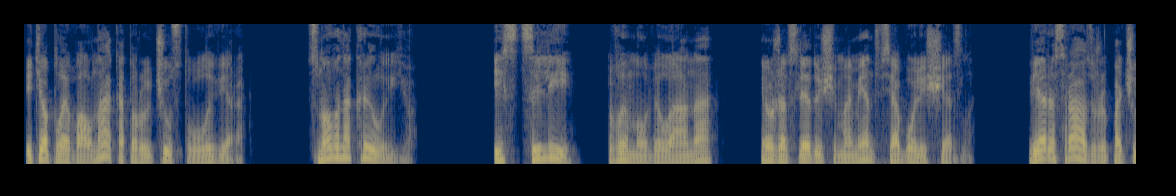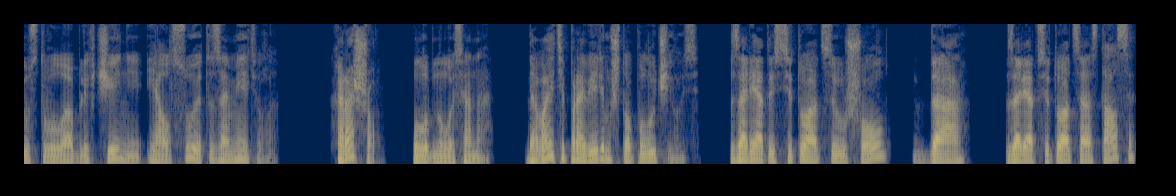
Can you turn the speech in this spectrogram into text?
и теплая волна, которую чувствовала Вера, снова накрыла ее. «Исцели!» — вымолвила она, и уже в следующий момент вся боль исчезла. Вера сразу же почувствовала облегчение, и Алсу это заметила. «Хорошо», — улыбнулась она. «Давайте проверим, что получилось. Заряд из ситуации ушел? Да. Заряд в ситуации остался?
